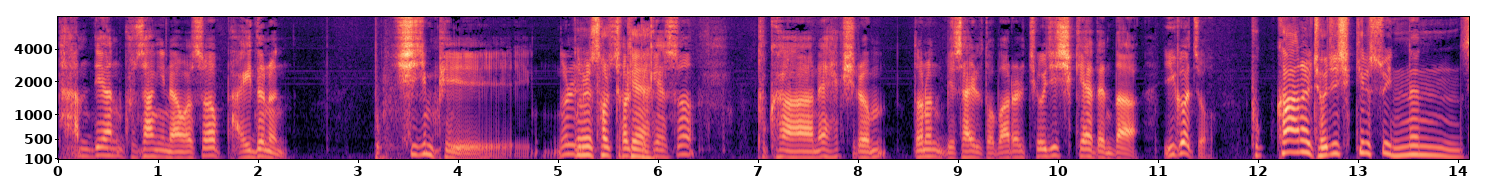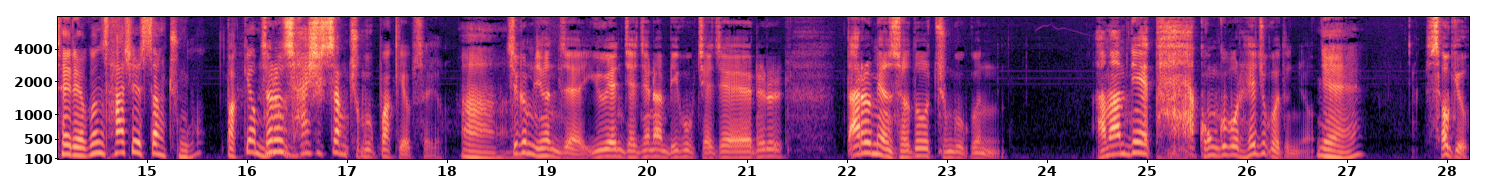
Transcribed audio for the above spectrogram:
담대한 구상이 나와서 바이든은 시진핑을 을 설득해. 설득해서 북한의 핵실험 또는 미사일 도발을 저지시켜야 된다 이거죠. 북한을 저지시킬 수 있는 세력은 사실상 중국밖에 없는. 저는 사실상 중국밖에 없어요. 아. 지금 현재 유엔 제재나 미국 제재를 따르면서도 중국은 암암리에 다 공급을 해주거든요. 예. 석유,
